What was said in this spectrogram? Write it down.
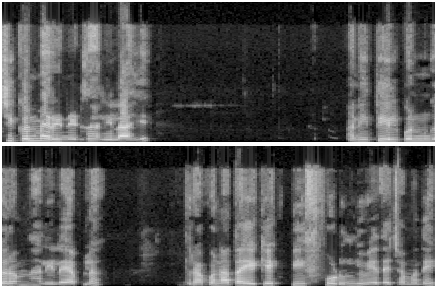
चिकन मॅरिनेट झालेलं आहे. आणि तेल पण गरम झालेलं आहे आपलं. तर आपण आता एक एक पीस फोडून घेऊया त्याच्यामध्ये.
